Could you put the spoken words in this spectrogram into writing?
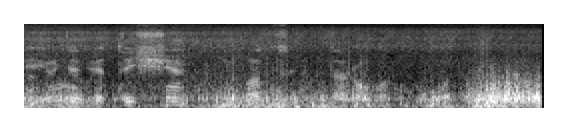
июня 2022 года.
